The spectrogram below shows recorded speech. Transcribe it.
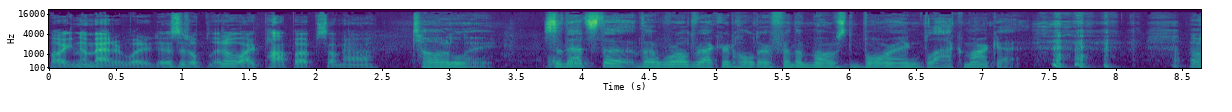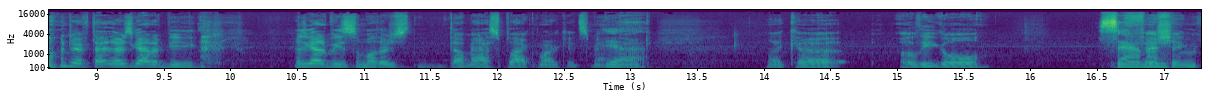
like no matter what it is, it'll it'll like pop up somehow. Totally. So Okay. that's the the world record holder for the most boring black market. I wonder if that there's got to be there's got to be some other dumbass black markets, man. Yeah. Like like uh illegal Salmon. fishing.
